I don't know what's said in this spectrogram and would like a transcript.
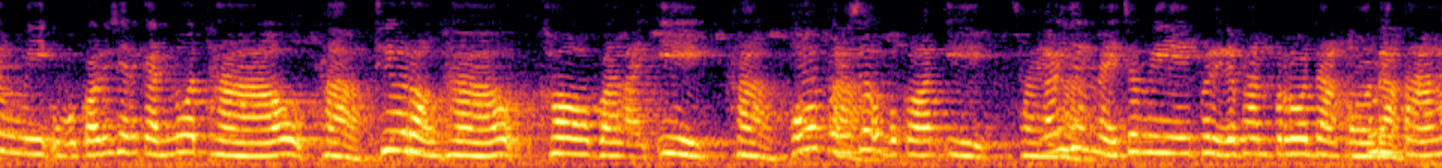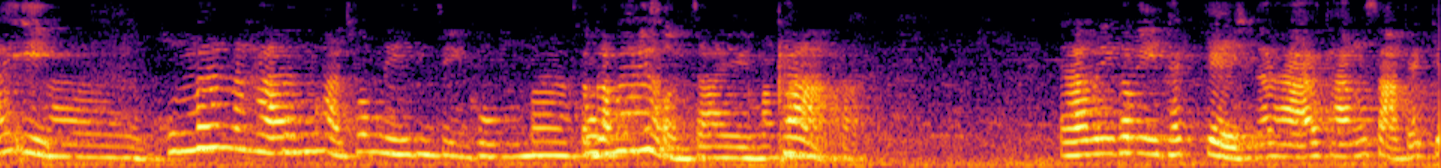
ยังมีอุปกรณ์ที่ใช้ในการนวดเท้า ค่ะ ที่รองเท้าคอบาไหลอีกค่ะพวกเฟอร์นิเจอร์อุปกรณ์อีก ใช่ค่ะแล้วยังไหนจะมีผลิตภัณฑ์โปรดักต์ของคุณ Product ตาให้อีก ใช่คุ้มมากนะคะ คุ้มค่ะช่วงนี้จริงๆ คุ้มมากสำหรับคุ้มมากผู้ที่สนใจมากๆค่ะค่ะ นะคะวันนี้เขามีแพ็กเกจนะคะทั้ง 3 แพ็กเก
